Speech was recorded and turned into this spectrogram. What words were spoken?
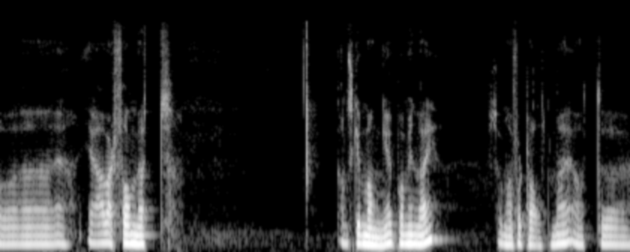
Og jeg har i hvert fall møtt ganske mange på min vei som har fortalt meg at uh,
